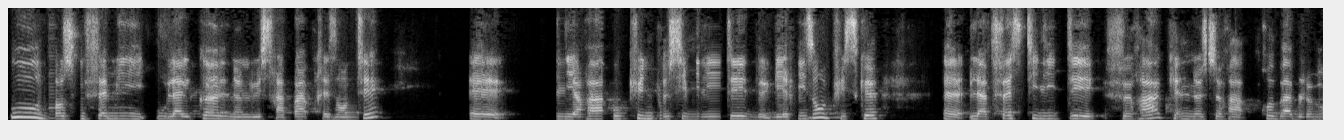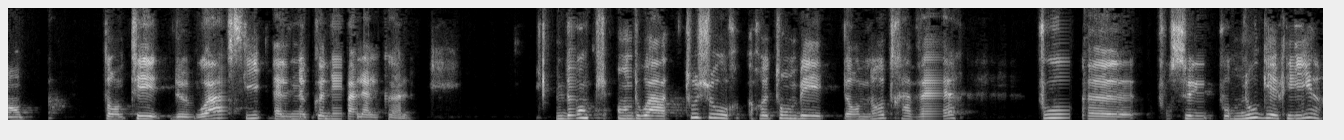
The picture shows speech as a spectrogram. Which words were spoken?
ou dans une famille où l'alcool ne lui sera pas présenté, eh, il n'y aura aucune possibilité de guérison puisque euh, la facilité fera qu'elle ne sera probablement pas tentée de boire si elle ne connaît pas l'alcool. Donc, on doit toujours retomber dans nos travers pour, euh, pour, pour nous guérir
